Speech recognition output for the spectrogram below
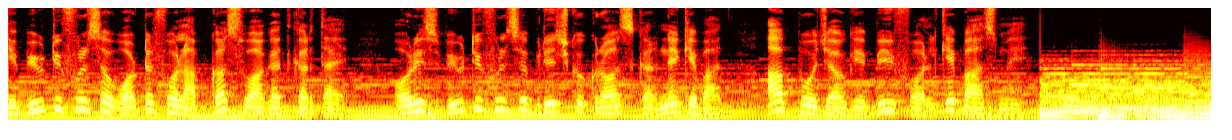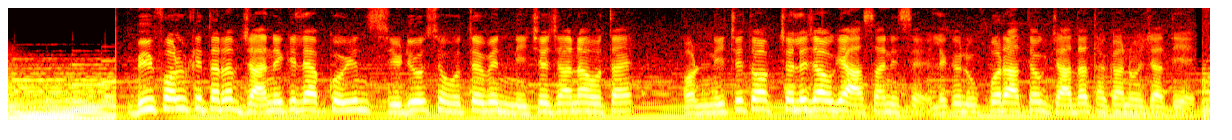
ये ब्यूटीफुल सा वाटरफॉल आपका स्वागत करता है और इस ब्यूटीफुल से ब्रिज को क्रॉस करने के बाद आप पहुँच जाओगे बी फॉल के पास में। बी फॉल की तरफ़ जाने के लिए आपको इन सीढ़ियों से होते हुए नीचे जाना होता है और नीचे तो आप चले जाओगे आसानी से, लेकिन ऊपर आते वक्त ज़्यादा थकान हो जाती है।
